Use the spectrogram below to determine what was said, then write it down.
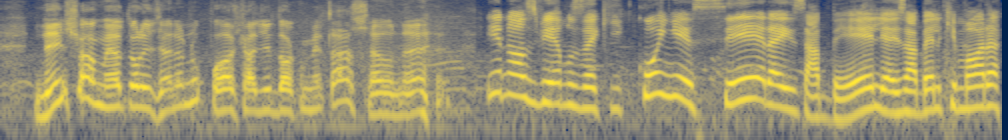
Nem sua mãe autorizando, eu não posso, por causa de documentação, né? E nós viemos aqui conhecer a Isabelle, a Isabelle que mora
